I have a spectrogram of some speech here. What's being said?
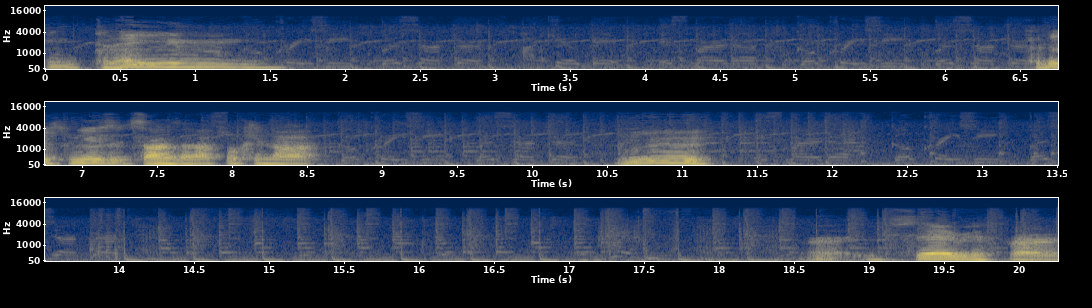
King Claim. Can this music sounds like a fucking like. Mmm. Serious, bro?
